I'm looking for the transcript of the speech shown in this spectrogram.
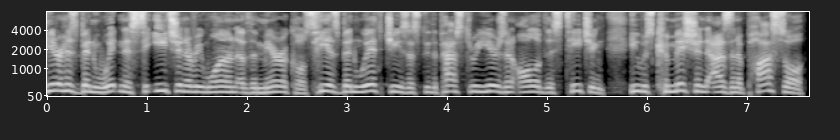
Peter has been witness to each and every one of the miracles. He has been with Jesus through the past three years in all of this teaching. He was commissioned as an apostle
